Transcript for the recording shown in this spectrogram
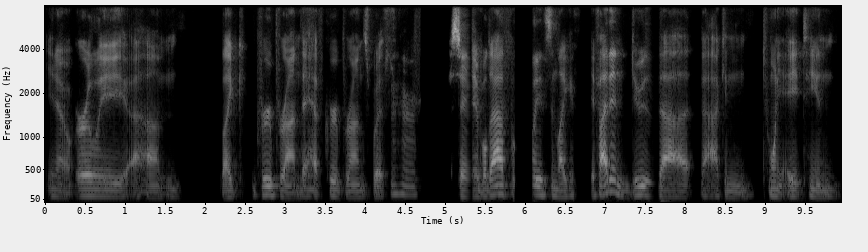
you know early um like group run they have group runs with mm-hmm. disabled athletes and like if, if i didn't do that back in 2018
